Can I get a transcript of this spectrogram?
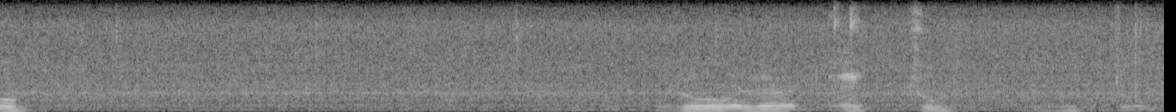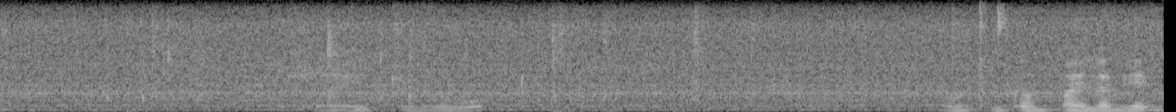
oh row root at true to right root let me compile again.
